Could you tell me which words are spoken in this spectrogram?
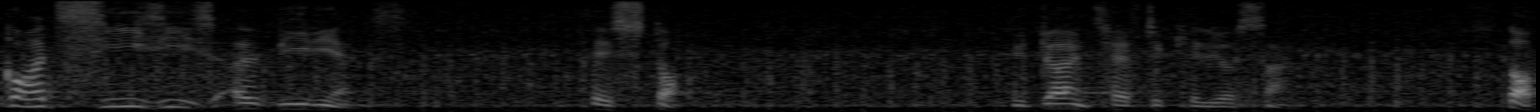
God sees his obedience, says, Stop. You don't have to kill your son. Stop.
